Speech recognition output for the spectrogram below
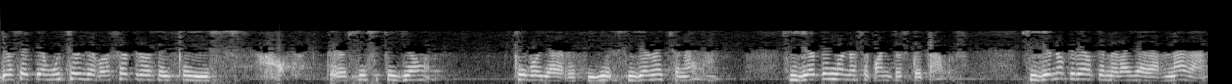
yo sé que muchos de vosotros decís, pero si es que yo, ¿qué voy a recibir? Si yo no he hecho nada, si yo tengo no sé cuántos pecados, si yo no creo que me vaya a dar nada,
